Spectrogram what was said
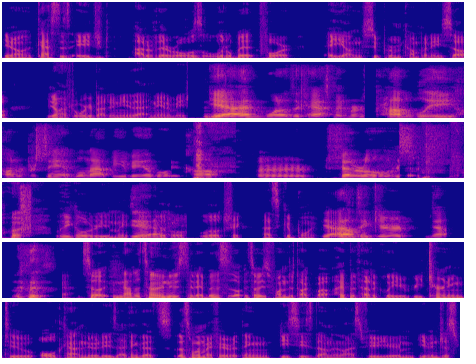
you know, the cast is aged out of their roles a little bit for a young Superman company, so you don't have to worry about any of that in animation. Yeah, and one of the cast members probably 100% will not be available to come for federal. Legal reason Yeah. a little little trick. That's a good point. Yeah, I don't think you're. Yeah. Yeah. So not a ton of news today, but this is it's always fun to talk about hypothetically returning to old continuities. I think that's that's one of my favorite thing DC's done in the last few years. Even just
